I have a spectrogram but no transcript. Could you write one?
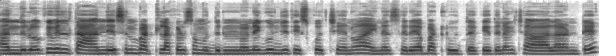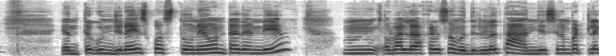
అందులోకి వీళ్ళు తాను చేసిన బట్టలు అక్కడ సముద్రంలోనే గుంజి తీసుకొచ్చాను. అయినా సరే ఆ బట్టలు ఉతకైతే నాకు చాలా అంటే ఎంత గుంజిన ఇసుకొస్తూనే ఉంటుందండి. వాళ్ళు అక్కడ సముద్రంలో తాను చేసిన బట్టలే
